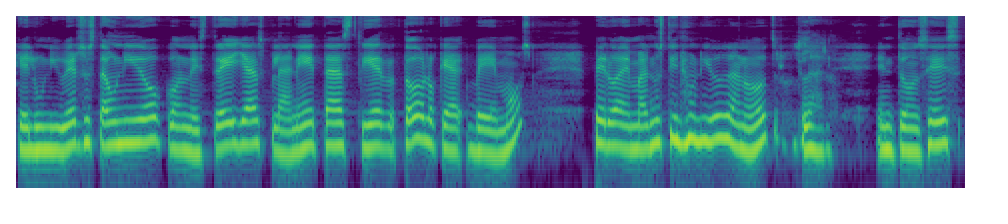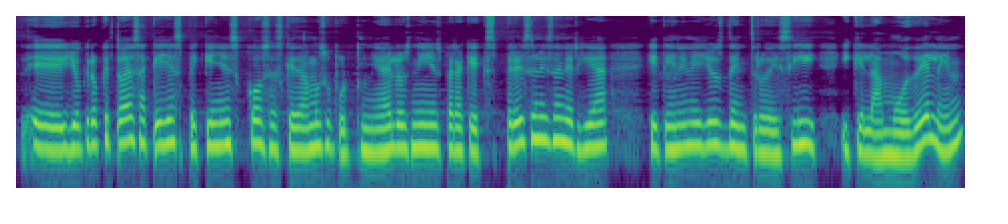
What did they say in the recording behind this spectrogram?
que el universo está unido con estrellas, planetas, tierra, todo lo que vemos, pero además nos tiene unidos a nosotros. Claro. Entonces, eh, yo creo que todas aquellas pequeñas cosas que damos oportunidad a los niños para que expresen esa energía que tienen ellos dentro de sí y que la modelen,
